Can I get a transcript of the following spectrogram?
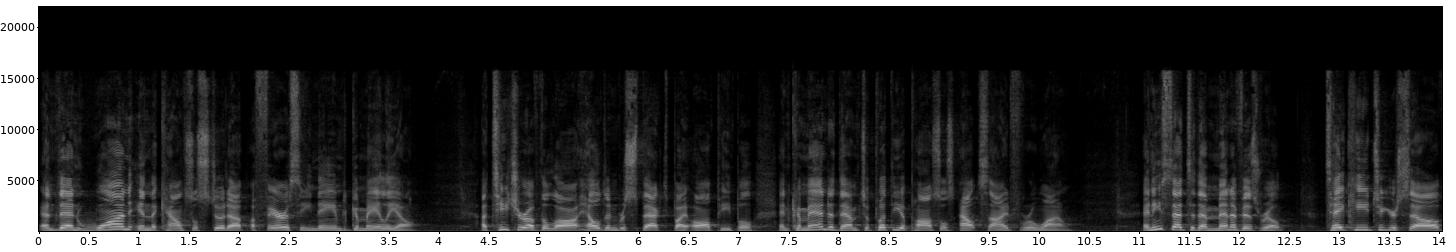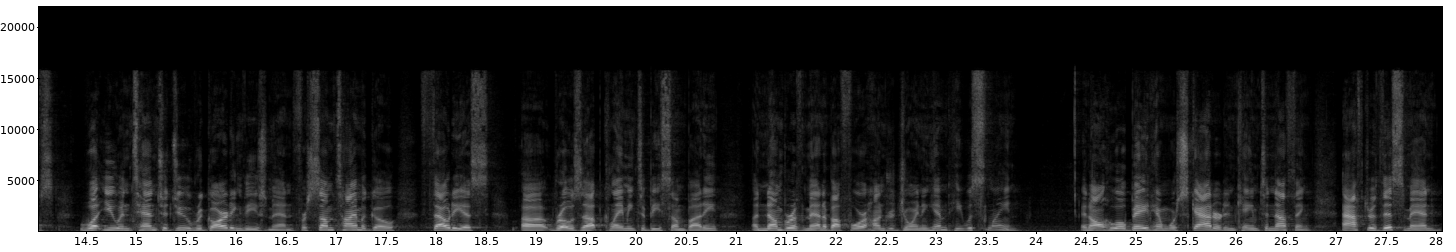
And then one in the council stood up, a Pharisee named Gamaliel, a teacher of the law, held in respect by all people, and commanded them to put the apostles outside for a while. And he said to them, Men of Israel, take heed to yourselves what you intend to do regarding these men. For some time ago, Theudas uh, rose up, claiming to be somebody. A number of men, about 400, joining him, he was slain and all who obeyed him were scattered and came to nothing. After this man,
